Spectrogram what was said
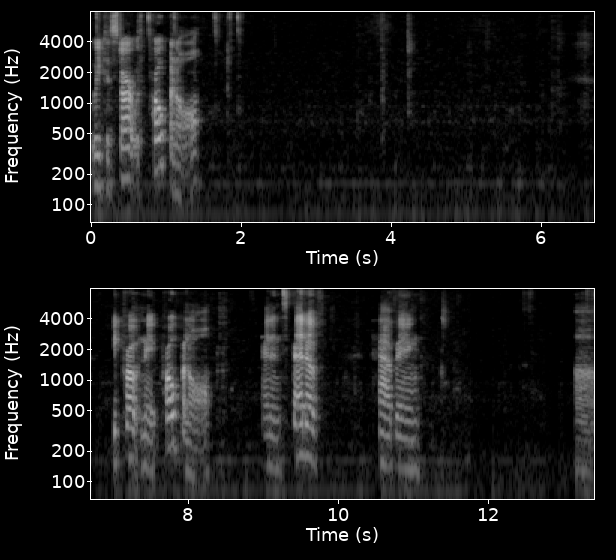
we could start with propanol. Deprotonate propanol, and instead of having uh,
